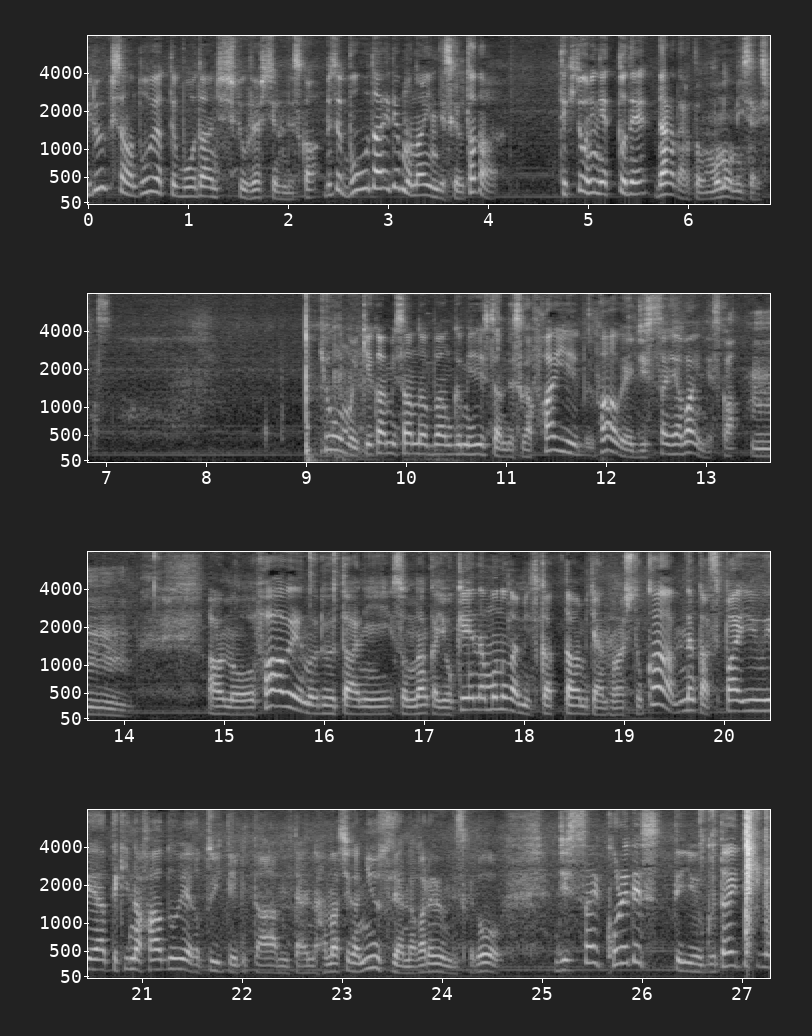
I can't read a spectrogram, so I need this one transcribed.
ひろゆきさんはどうやって膨大な知識を増やしてるんですか？別に膨大でもないんですけどただ適当にネットでダラダラと物を見せたりします。今日も池上さんの番組でしたんですがファイファーウェイ実際やばいんですか？うん。あのファーウェイのルーターにそのなんか余計なものが見つかったみたいな話とかなんかスパイウェア的なハードウェアがついてみたみたいな話がニュースでは流れるんですけど実際これですっていう具体的な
